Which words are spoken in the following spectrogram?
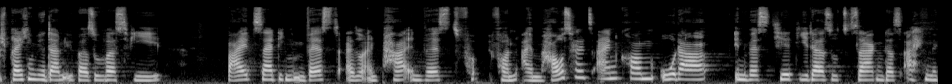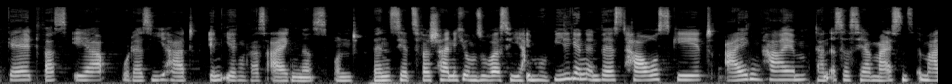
sprechen wir dann über sowas wie beidseitigen Invest, also ein Paar-Invest von einem Haushaltseinkommen oder investiert jeder sozusagen das eigene Geld, was er oder sie hat, in irgendwas eigenes. Und wenn es jetzt wahrscheinlich um sowas wie Immobilieninvest, Haus geht, Eigenheim, dann ist es ja meistens immer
